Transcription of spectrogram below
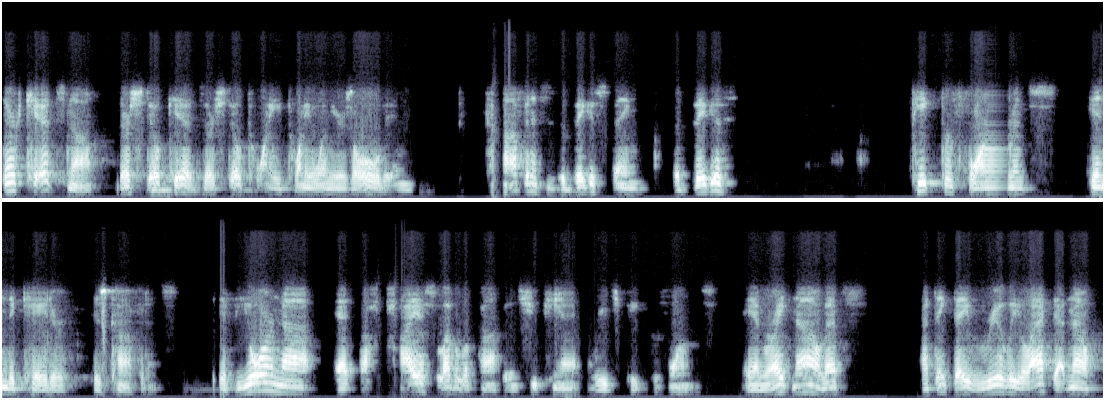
they're kids now. They're still mm-hmm. kids. They're still 20, 21 years old. And confidence is the biggest thing, the biggest peak performance indicator is confidence. If you're not at the highest level of confidence, you can't reach peak performance. And right now, that's, I think they really lack that. Now,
